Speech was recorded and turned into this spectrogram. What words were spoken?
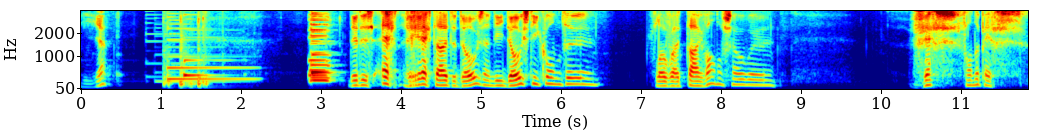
Ja. Dit is echt recht uit de doos. En die doos die komt, eh, ik geloof uit Taiwan of zo. eh, vers van de pers.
